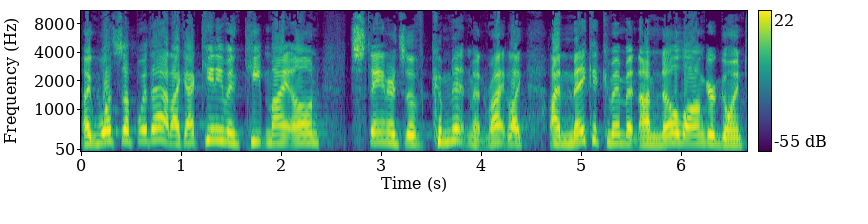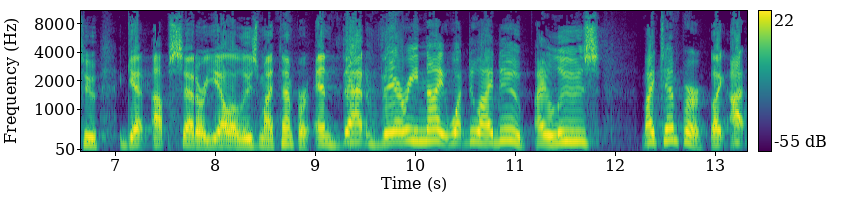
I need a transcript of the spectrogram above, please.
Like, what's up with that? Like, I can't even keep my own standards of commitment, right? Like, I make a commitment and I'm no longer going to get upset or yell or lose my temper. And that very night, what do I do? I lose my temper. Like, I,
